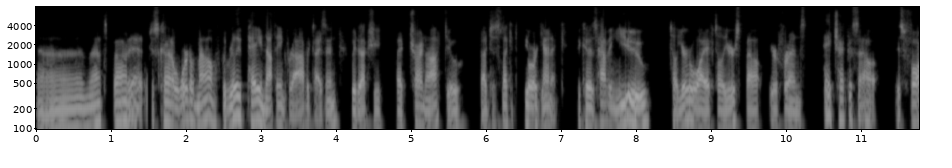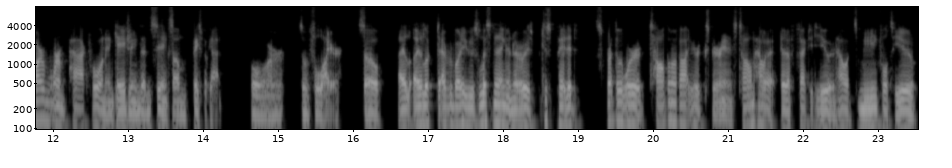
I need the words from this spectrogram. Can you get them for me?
And that's about it. Just kind of word of mouth. We really pay nothing for advertising. We'd actually like try not to. I just like it to be organic because having you tell your wife, tell your spouse, your friends, hey, check this out is far more impactful and engaging than seeing some Facebook ad or some flyer. So I, I look to everybody who's listening and everybody's participated, spread the word, tell them about your experience, tell them how it, it affected you and how it's meaningful to you.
